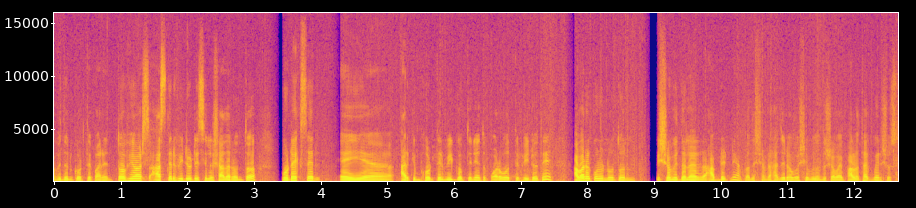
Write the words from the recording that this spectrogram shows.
আবেদন করতে পারেন। তো ভিউয়ার্স আজকের ভিডিওটি ছিল সাধারণত বুটেক্সের এই আর কি ভর্তির বিজ্ঞপ্তি নিয়ে। তো পরবর্তী ভিডিওতে আবারও কোনো নতুন বিশ্ববিদ্যালয়ের আপডেট নিয়ে আপনাদের সামনে হাজির হব। সে পর্যন্ত সবাই ভালো থাকবেন, সুস্থ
